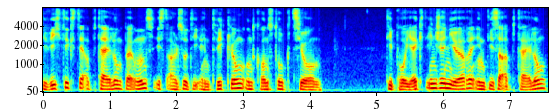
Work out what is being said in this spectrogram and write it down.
Die wichtigste Abteilung bei uns ist also die Entwicklung und Konstruktion. Die Projektingenieure in dieser Abteilung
